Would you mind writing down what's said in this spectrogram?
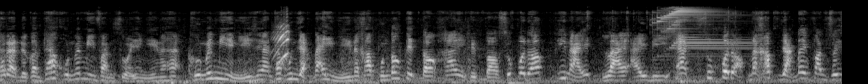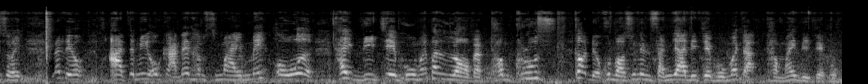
ขณะเดียวกันถ้าคุณไม่มีฟันสวยอย่างนี้นะฮะคุณไม่มีอย่างนี้ใช่ไหมถ้าคุณอยากได้อย่างนี้นะครับคุณต้องติดต่อใครติดต่อซูเปอร์ด็อกที่ไหน Line ID แอดซูเปอร์ด็อกนะครับอยากได้ฟันสวยๆแล้วเดี๋ยวอาจจะมีโอกาสได้ทำสมายเมคโอเวอร์ให้ดีเจภูมิให้มันหล่อแบบทอมครูซก็เดี๋ยวคุณหมอสุนินสัญญาดีเจภูมิว่าจะทำให้ดีเจภูมิ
